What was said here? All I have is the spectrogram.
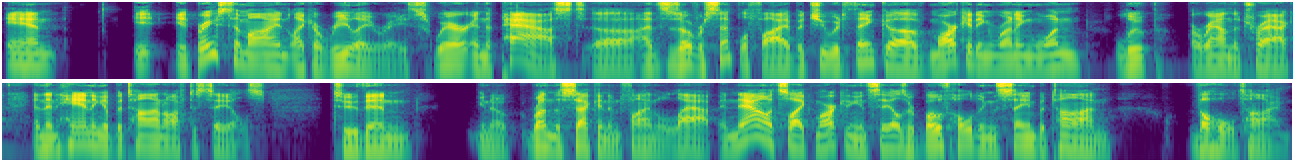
and it it brings to mind like a relay race where in the past uh, this is oversimplified, but you would think of marketing running one loop around the track and then handing a baton off to sales to then you know run the second and final lap. And now it's like marketing and sales are both holding the same baton the whole time.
